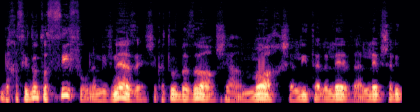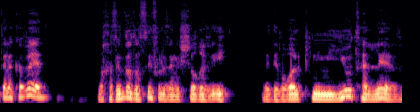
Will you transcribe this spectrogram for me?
שבחסידות הוסיפו למבנה הזה שכתוב בזוהר שהמוח שליט על הלב והלב שליט על הכבד, בחסידות הוסיפו לזה מישור רביעי, ודיברו על פנימיות הלב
